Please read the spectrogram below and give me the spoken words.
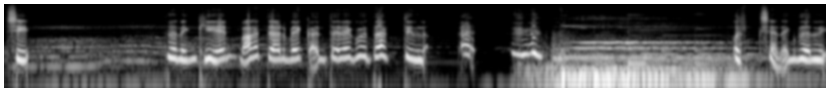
ವಿಜಿ ನನಗೆ ಏನ್ ಮಾತಾಡ್ಬೇಕಂತಾನೆ ಗೊತ್ತಾಗ್ತಿಲ್ಲ. ಕ್ಷಣದಲ್ಲಿ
